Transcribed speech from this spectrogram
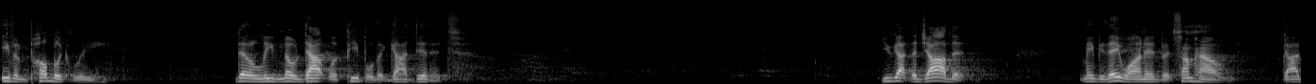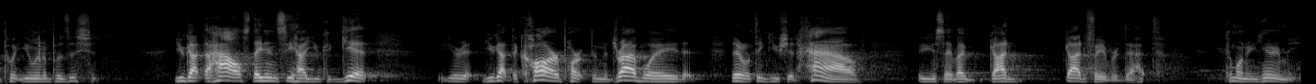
even publicly, that'll leave no doubt with people that God did it. You got the job that maybe they wanted, but somehow God put you in a position. You got the house they didn't see how you could get. You're, you got the car parked in the driveway that they don't think you should have. You say, God, God favored that. Come on, are you hearing me?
